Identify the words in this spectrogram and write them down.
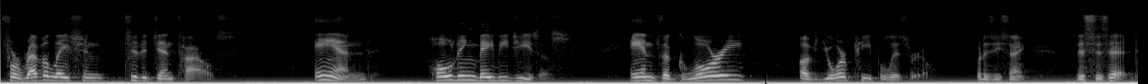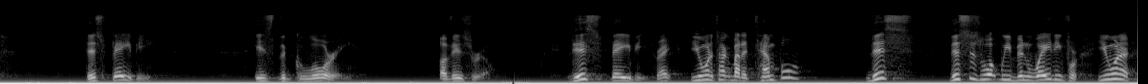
for revelation to the Gentiles, and holding baby Jesus, and the glory of your people Israel. What is he saying? This is it. This baby is the glory of Israel. This baby, right? You want to talk about a temple? This this is what we've been waiting for. You want to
